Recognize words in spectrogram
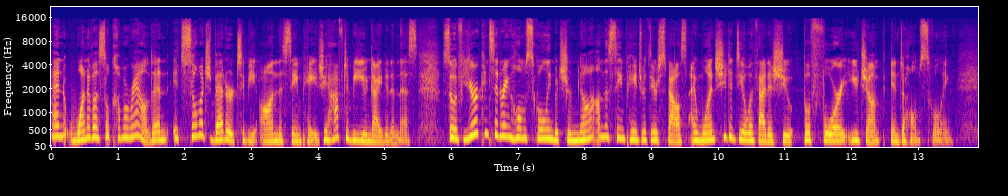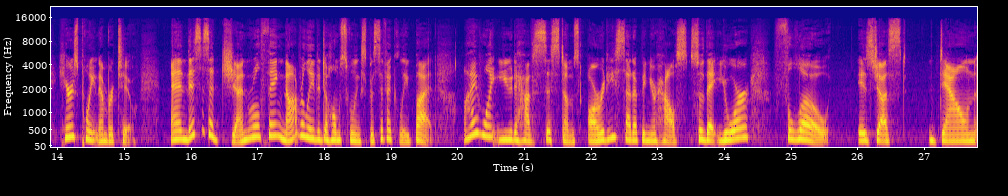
And one of us will come around. And it's so much better to be on the same page. You have to be united in this. So if you're considering homeschooling, but you're not on the same page with your spouse, I want you to deal with that issue before you jump into homeschooling. Here's point number two. And this is a general thing, not related to homeschooling specifically, but I want you to have systems already set up in your house so that your flow is just down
